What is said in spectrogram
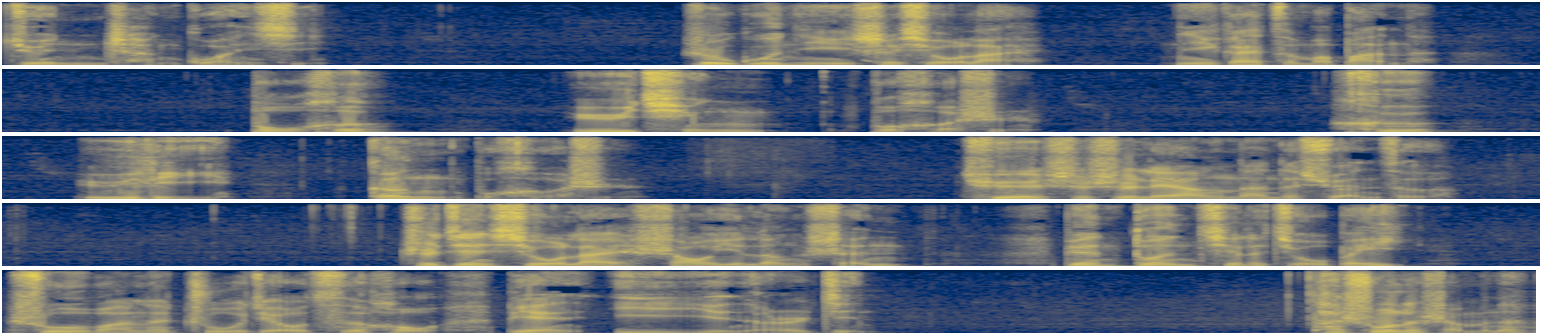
君臣关系。如果你是秀赖，你该怎么办呢？不喝。于情不合适，喝于理更不合适，确实是两难的选择。只见秀赖稍一愣神，便端起了酒杯，说完了祝酒词后，便一饮而尽。他说了什么呢？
